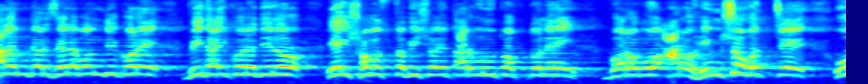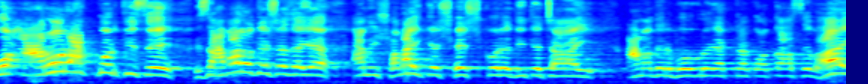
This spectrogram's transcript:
আলেমদের জেলেবন্দি করে বিদায় করে দিল। এই সমস্ত বিষয়ে তার অনুতপ্ত নেই, বরং ও আরও হিংস হচ্ছে। ও আরও রাগ করতেছে যে আবারও দেশে যাইয়া আমি সবাইকে শেষ করে দিতে চাই। আমাদের বগুড়ায় একটা কথা আছে, ভাই,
